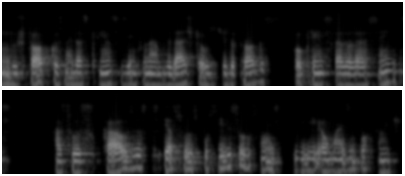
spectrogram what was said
um dos tópicos né, das crianças em vulnerabilidade, que é o uso de drogas por crianças e adolescentes, as suas causas e as suas possíveis soluções, que é o mais importante.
